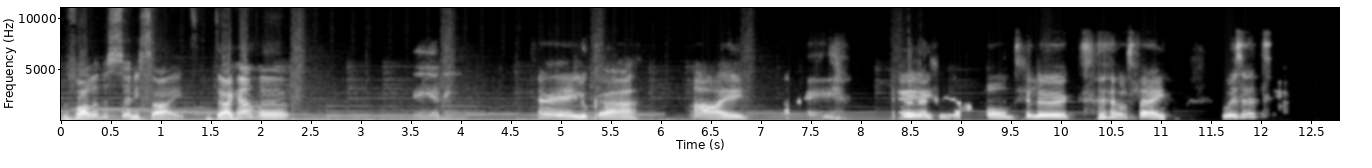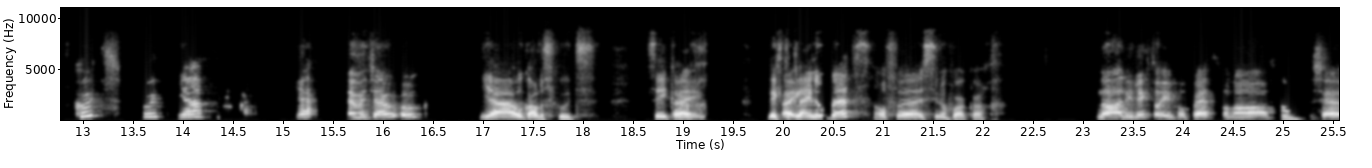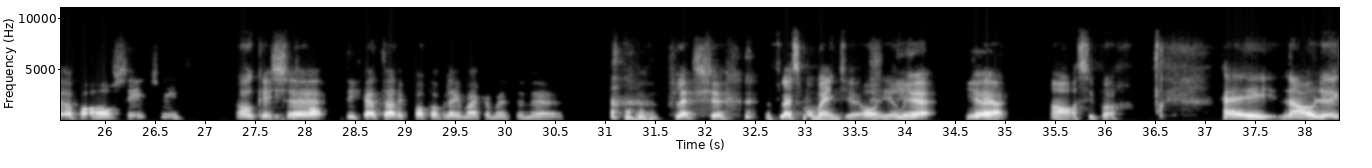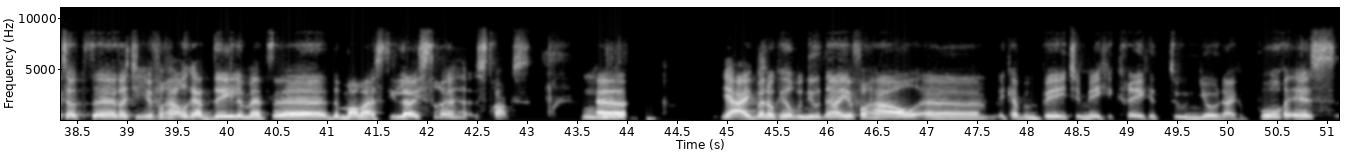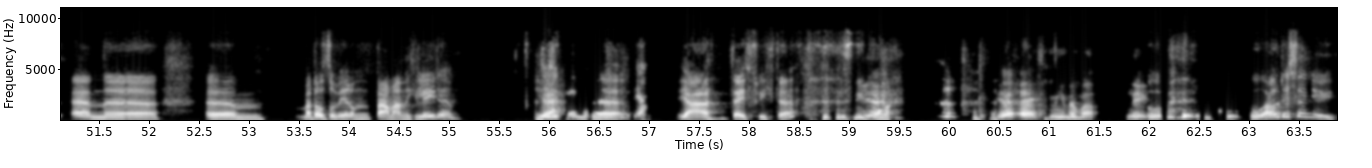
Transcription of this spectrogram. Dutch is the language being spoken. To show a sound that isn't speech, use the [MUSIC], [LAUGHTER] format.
Bevallen de Sunnyside. Daar gaan we. Hey Jenny. Hey Luca. Hi. Hi. Hey, goedenavond. Gelukt. [LAUGHS] Dat was fijn. Hoe is het? Goed, goed. Ja? Ja, en met jou ook? Ja, ook alles goed. Zeker. Fijn. Ligt de Fijn. kleine op bed of eh, is hij nog wakker? Nou, die ligt al even op bed vanaf Oh. ze- of half zeven, zoiets. Oké. Dus eh, die gaat dadelijk papa blij maken met een eh, [LAUGHS] een flesje. Een flesmomentje. Oh, heerlijk. Ja, ja. Ja. Oh, super. Hey, nou, leuk dat, eh, dat je je verhaal gaat delen met eh, de mama's die luisteren straks. Mhm. Eh, ja, ik ben ook heel benieuwd naar je verhaal. Eh, ik heb een beetje meegekregen toen Jona geboren is. En, eh, ehm, maar dat is alweer een paar maanden geleden. Dus Ja. ik ben, ja. Ja, tijd vliegt hè. [LAUGHS] dat is niet Ja. normaal. ja, echt niet normaal. Nee. Hoe, hoe oud is zij nu?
